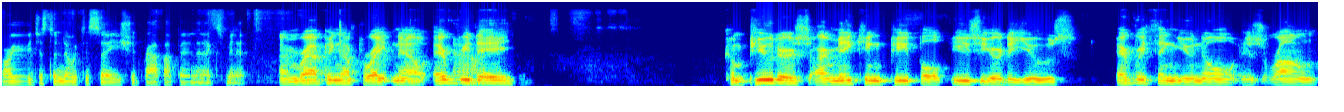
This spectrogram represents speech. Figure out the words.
Or just a note to say you should wrap up in the next minute. I'm wrapping up right now. Every Ah, computers are making people easier to use. Everything you know is wrong.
